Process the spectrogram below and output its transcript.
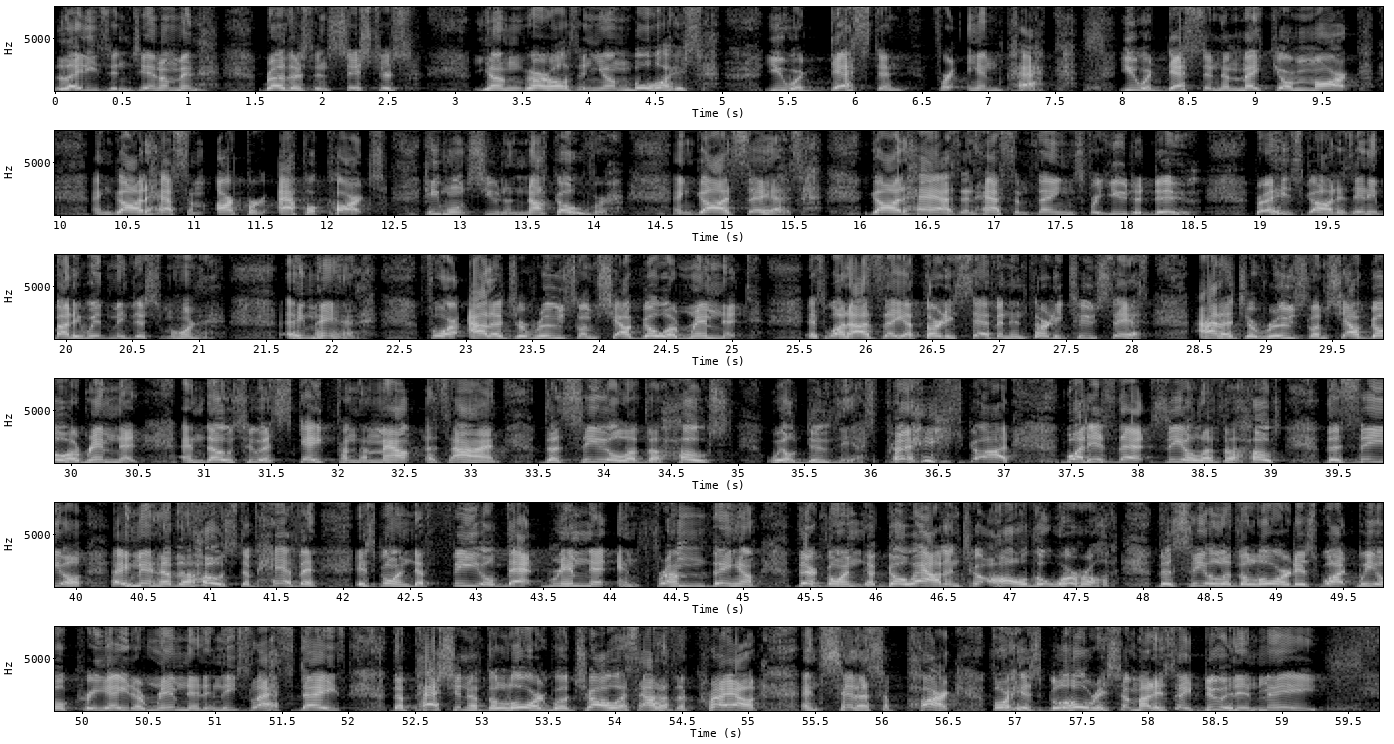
Ladies and gentlemen, brothers and sisters, young girls and young boys, you were destined for impact. You were destined to make your mark. And God has some apple carts He wants you to knock over. And God says, God has and has some things for you to do. Praise God. Is anybody with me this morning? Amen. For out of Jerusalem shall go a remnant. It's what Isaiah 37 and 32 says. Out of Jerusalem shall go a remnant, and those who escape from the Mount of Zion, the zeal of the host will do this. Praise God. What is that zeal of the host? The zeal, amen, of the host of heaven is going to feel that remnant, and from them, they're going to go out into all the world. The zeal of the Lord is what will create a remnant in these last days. The passion of the Lord will draw us out of the crowd and set us apart for his glory. Somebody say, Do it in me.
